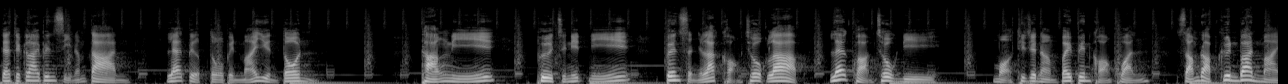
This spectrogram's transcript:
แต่จะกลายเป็นสีน้ำตาล และเติบโตเป็นไม้ยืนต้น ทั้งนี้ พืชชนิดนี้เป็นสัญลักษณ์ของโชคลาภและความโชคดี เหมาะที่จะนำไปเป็นของขวัญสำหรับขึ้นบ้านใหม่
